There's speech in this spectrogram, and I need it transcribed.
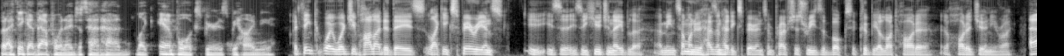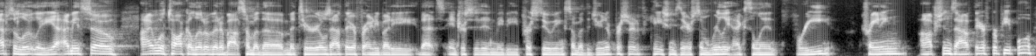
but I think at that point, I just had had like ample experience behind me. I think what you've highlighted there is like experience is a, is a huge enabler. I mean, someone who hasn't had experience and perhaps just reads the books, it could be a lot harder, a harder journey, right? Absolutely. Yeah. I mean, so I will talk a little bit about some of the materials out there for anybody that's interested in maybe pursuing some of the Juniper certifications. There's some really excellent free training options out there for people.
